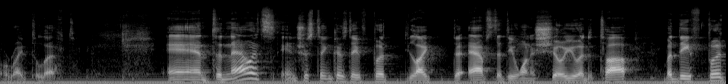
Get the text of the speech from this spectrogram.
or right to left. And now it's interesting because they've put like the apps that they want to show you at the top, but they've put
